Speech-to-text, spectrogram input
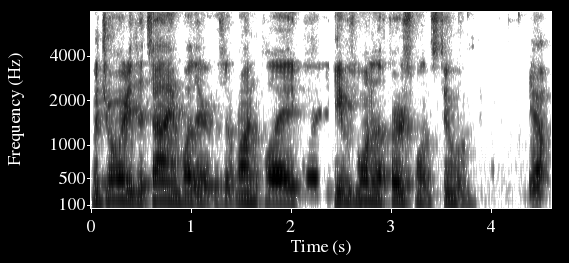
majority of the time, whether it was a run play. He was one of the first ones to him. Yep.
